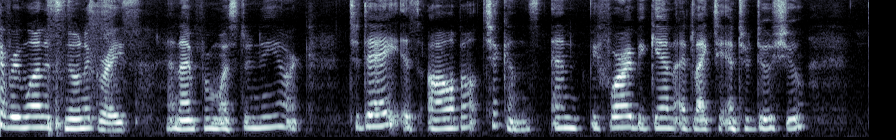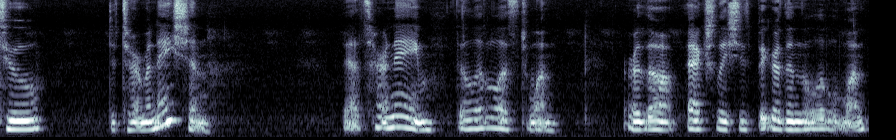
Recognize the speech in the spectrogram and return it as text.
everyone, it's Nonna Grace, and I'm from Western New York. Today is all about chickens, and before I begin, I'd like to introduce you to Determination. That's her name, the littlest one. Or the, actually she's bigger than the little one.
